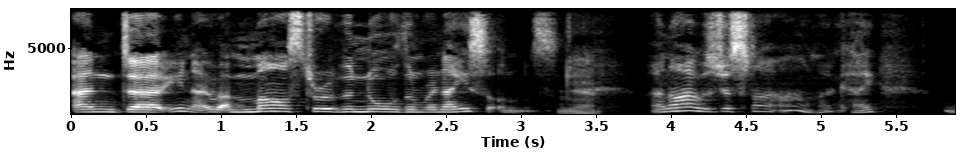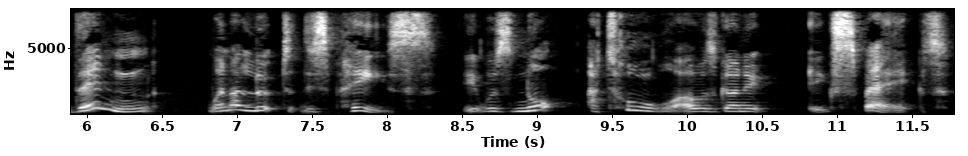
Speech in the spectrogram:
and uh, you know, a master of the Northern Renaissance. yeah, And I was just like, oh, okay. Then when I looked at this piece, it was not at all what I was going to expect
